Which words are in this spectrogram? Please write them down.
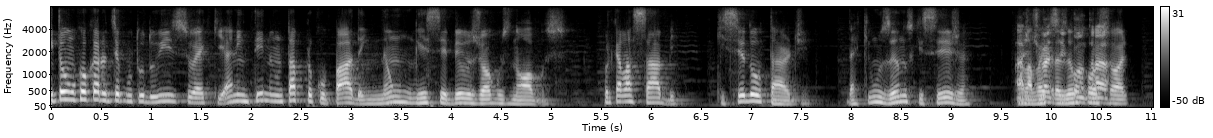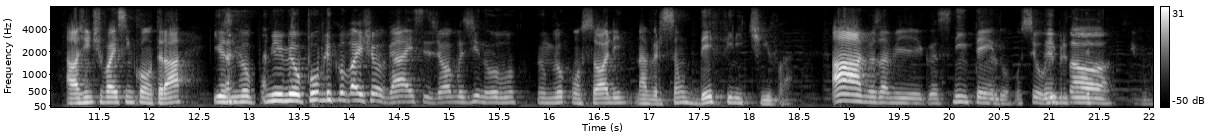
Então o que eu quero dizer com tudo isso é que a Nintendo não tá preocupada em não receber os jogos novos. Porque ela sabe que cedo ou tarde, daqui uns anos que seja, a ela vai, vai trazer um console. A gente vai se encontrar e o meu, meu público vai jogar esses jogos de novo no meu console na versão definitiva. Ah, meus amigos, Nintendo, o seu híbrido então, definitivo.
